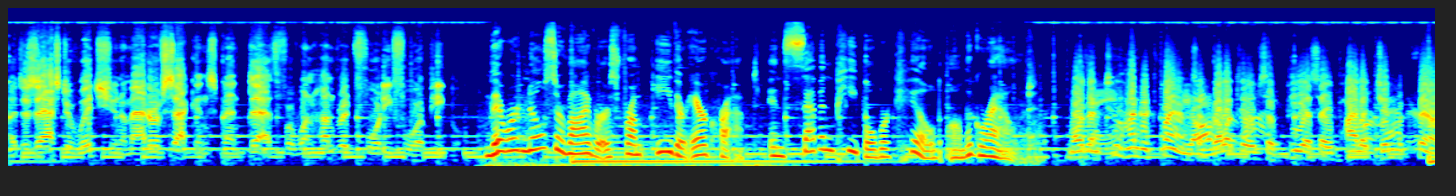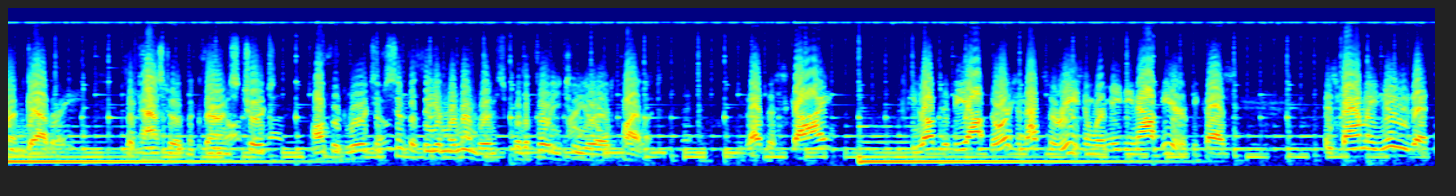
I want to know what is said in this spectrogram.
A disaster which, in a matter of seconds, meant death for 144 people. There were no survivors from either aircraft, and seven people were killed on the ground. More than 200 friends and relatives of PSA pilot Jim McFeron gathered. The pastor of McFeron's church offered words of sympathy and remembrance for the 42-year-old pilot. He loved the sky. He loved to be outdoors, and that's the reason we're meeting out here, because his family knew that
